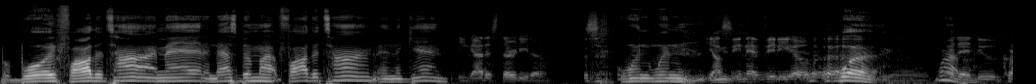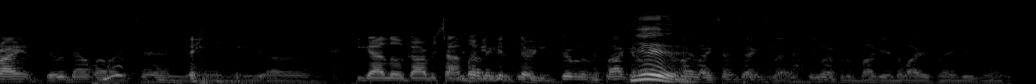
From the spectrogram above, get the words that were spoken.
but boy, father time, man, and that's been my father time. And again, He got his thirty though. when when Y'all you- seen that video? What? Of what that dude crying. It was down by like ten, and he uh. He got a little garbage time You know bucket, niggas get thirty. dribbling the clock out. Yeah. There was only like ten seconds left. He went for the bucket. And nobody was playing defense,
